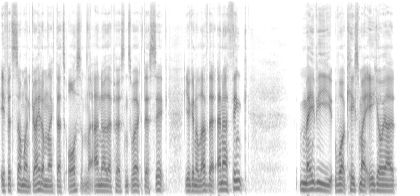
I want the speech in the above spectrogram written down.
if it's someone great. I'm like, that's awesome. Like, I know that person's work. They're sick. You're gonna love that. And I think maybe what keeps my ego out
